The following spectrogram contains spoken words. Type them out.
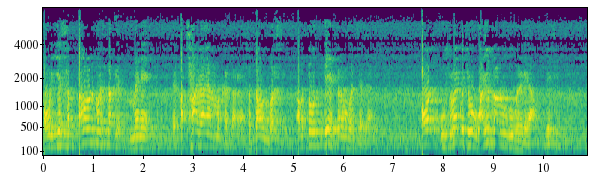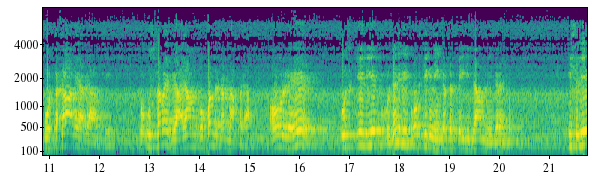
और ये सत्तावन वर्ष तक मैंने अच्छा व्यायाम करता रहा, सत्तावन वर्ष। अब तो तेहत्तरवा वर्ष चल जाए और उसमें कुछ वायु का रोग उभर गया, जैसे वो टकरा गया व्यायाम से तो उस समय व्यायाम को बंद करना पड़ा। और उसके लिए भोजन भी पौष्टिक नहीं कर सकते, यदि व्यायाम नहीं करें तो। इसलिए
